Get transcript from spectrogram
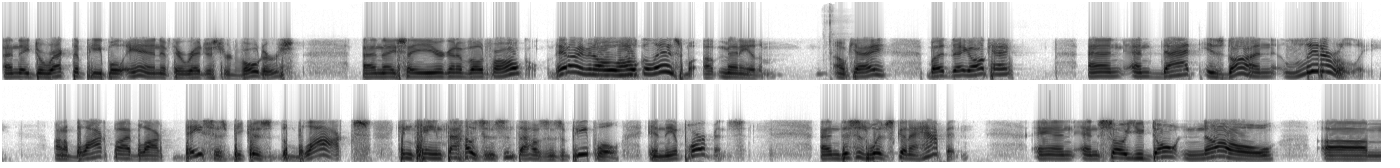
and they direct the people in if they're registered voters, and they say you're going to vote for Hochul. They don't even know who Hochul is. uh, Many of them. Okay, but they okay, and and that is done literally on a block by block basis because the blocks contain thousands and thousands of people in the apartments. And this is what's going to happen. And and so you don't know um,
